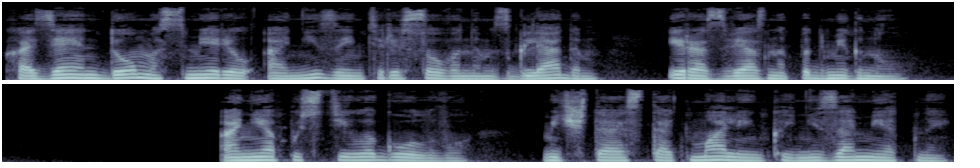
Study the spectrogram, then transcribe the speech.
Хозяин дома смерил Ани заинтересованным взглядом и развязно подмигнул. Ани опустила голову, мечтая стать маленькой, незаметной,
